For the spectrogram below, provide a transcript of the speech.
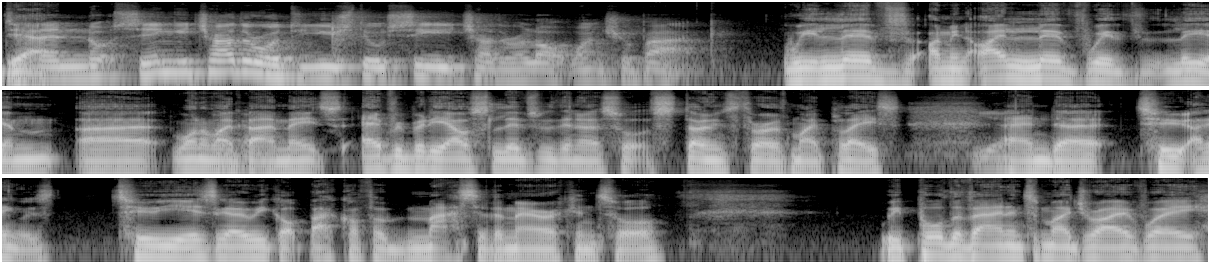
Yeah. then not seeing each other or do you still see each other a lot once you're back? We live i mean i live with liam uh, one of my Okay. bandmates. Everybody else lives within a sort of stone's throw of my place. Yeah. and uh, two i think it was two years ago we got back off a massive american tour. We pulled the van into my driveway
